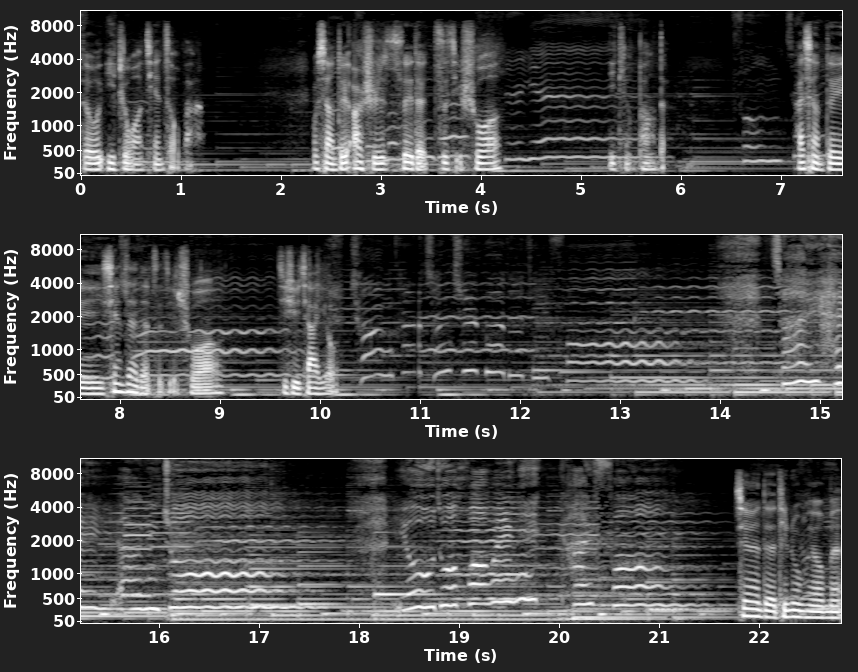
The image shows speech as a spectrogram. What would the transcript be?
都一直往前走吧。我想对二十岁的自己说。你挺棒的，还想对现在的自己说，继续加油。在黑暗中，有朵花为你开放。亲爱的听众朋友们，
